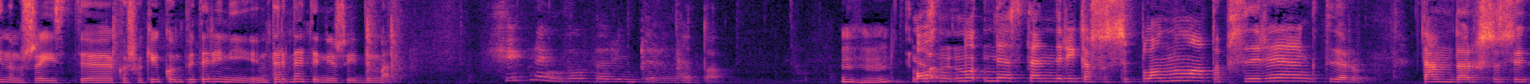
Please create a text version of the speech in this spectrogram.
einam žaisti kažkokį kompiuterinį, internetinį žaidimą? Šiaip lengviau per internetą. Mhm. O... Nes, nu, nes ten reikia susiplanuoti, apsirengti ir ten dar susi...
